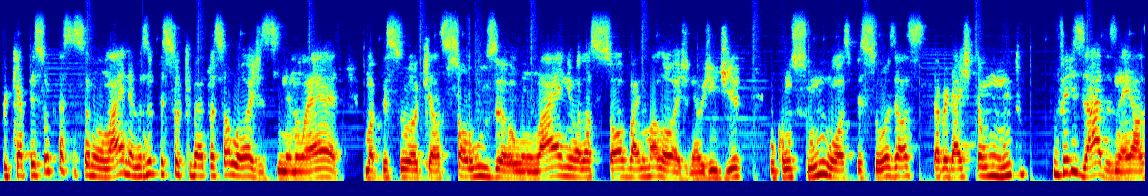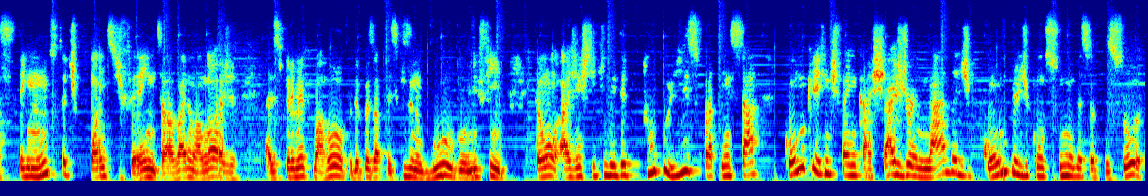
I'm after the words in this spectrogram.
Porque a pessoa que está acessando online é a mesma pessoa que vai para sua loja, assim, né? Não é uma pessoa que ela só usa o online ou ela só vai numa loja, né? Hoje em dia, o consumo, as pessoas, elas, na verdade, estão muito pulverizadas, né? Elas têm muitos touchpoints diferentes. Ela vai numa loja, ela experimenta uma roupa, depois ela pesquisa no Google, enfim. Então, a gente tem que entender tudo isso para pensar como que a gente vai encaixar a jornada de compra e de consumo dessa pessoa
